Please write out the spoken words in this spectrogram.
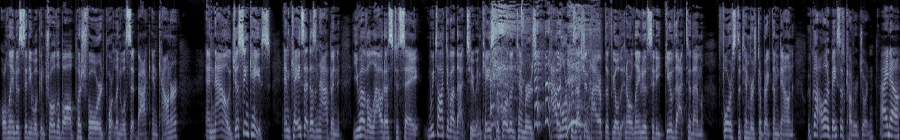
Orlando City will control the ball, push forward, Portland will sit back and counter. And now, just in case, in case that doesn't happen, you have allowed us to say, we talked about that too. In case the Portland Timbers have more possession higher up the field and Orlando City give that to them, force the Timbers to break them down. We've got all our bases covered, Jordan. I know.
